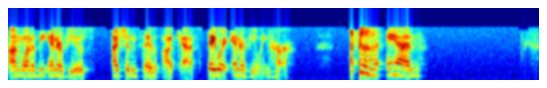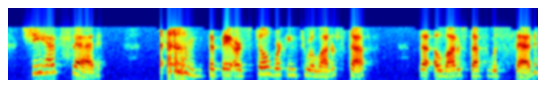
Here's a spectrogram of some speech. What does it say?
on one of the interviews, I shouldn't say the podcast, they were interviewing her. and she had said that they are still working through a lot of stuff, that a lot of stuff was said.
